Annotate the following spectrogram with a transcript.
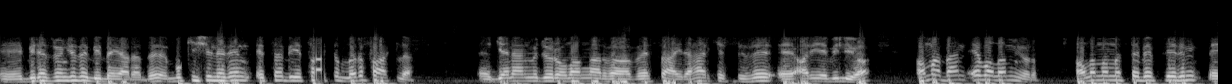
E, biraz önce de bir bey aradı. Bu kişilerin e, tabii title'ları farklı. E, genel müdür olanlar var vesaire. Herkes sizi e, arayabiliyor. Ama ben ev alamıyorum. Alamama sebeplerim e,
